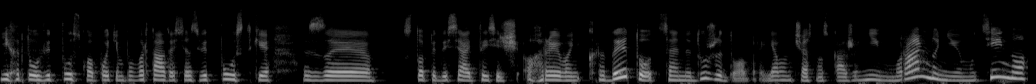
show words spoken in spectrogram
їхати у відпустку, а потім повертатися з відпустки з 150 тисяч гривень кредиту це не дуже добре. Я вам чесно скажу, ні морально, ні емоційно.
